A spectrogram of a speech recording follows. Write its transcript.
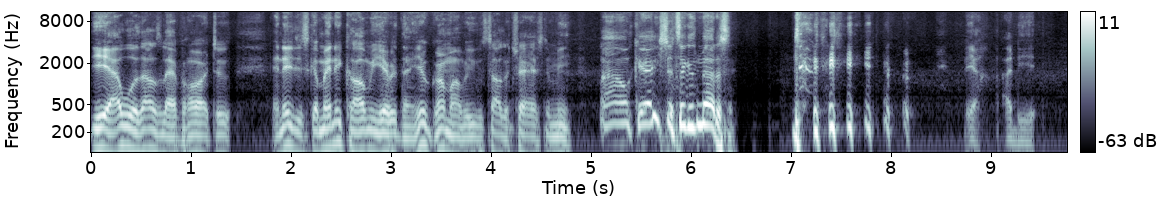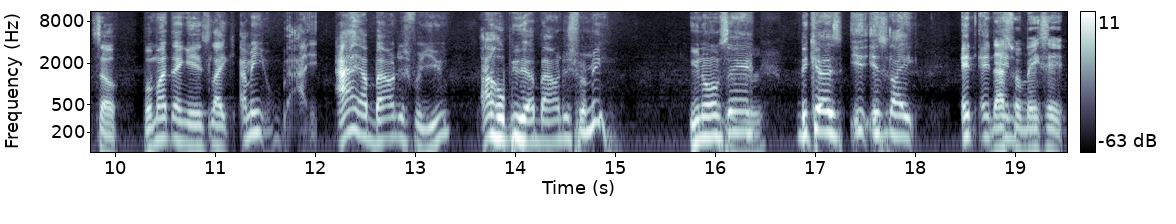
Yeah, I was. I was laughing hard too. And they just come in, they called me everything. Your grandma he was talking trash to me. I don't care. He should take his medicine. yeah, I did. So, but my thing is, like, I mean, I, I have boundaries for you. I hope you have boundaries for me. You know what I'm saying? Mm-hmm. Because it, it's like, and, and That's and what makes it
